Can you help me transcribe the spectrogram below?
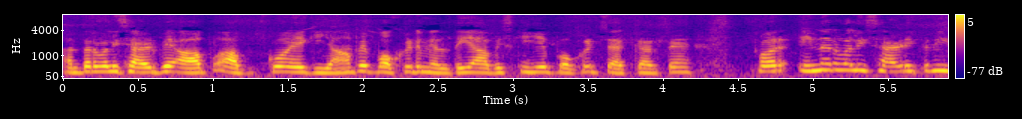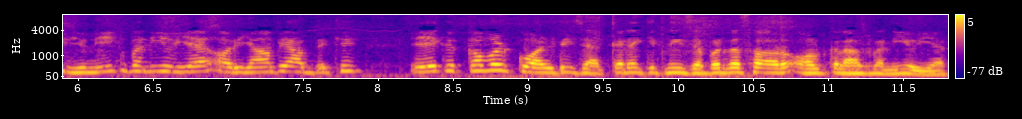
अंदर वाली साइड पे आप, आपको एक यहाँ पे पॉकेट मिलती है, आप इसकी ये पॉकेट चेक करते हैं। और इनर वाली साइड इतनी यूनिक बनी हुई है और यहाँ पे आप देखें, एक कवर्ड क्वालिटी चेक करें कितनी ज़बरदस्त और ऑल क्लास बनी हुई है।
